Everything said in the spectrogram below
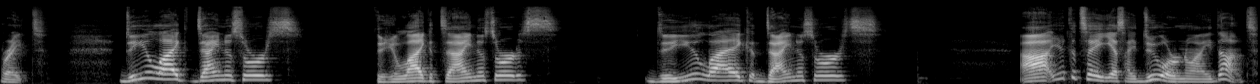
Right. Do you like dinosaurs? Do you like dinosaurs? Do you like dinosaurs? Uh, you could say yes, I do, or no, I don't.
